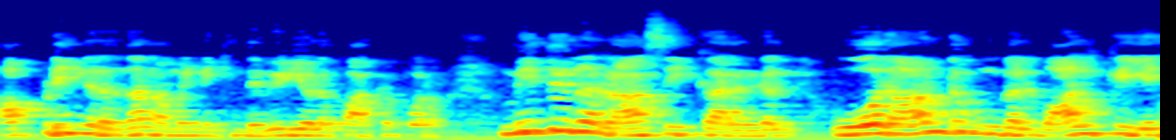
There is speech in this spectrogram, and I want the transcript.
அப்படிங்கிறது தான் நம்ம இன்னைக்கு இந்த வீடியோவில் பார்க்க போறோம். மிதுன ராசிக்காரர்கள் ஓராண்டு உங்கள் வாழ்க்கையை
